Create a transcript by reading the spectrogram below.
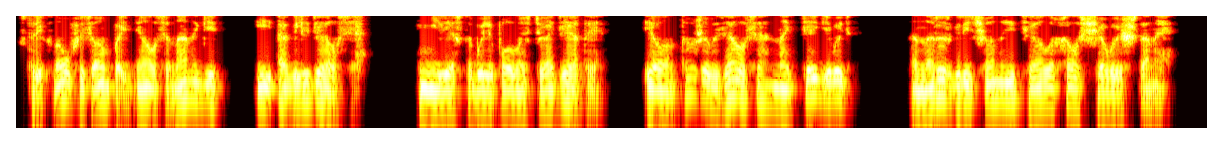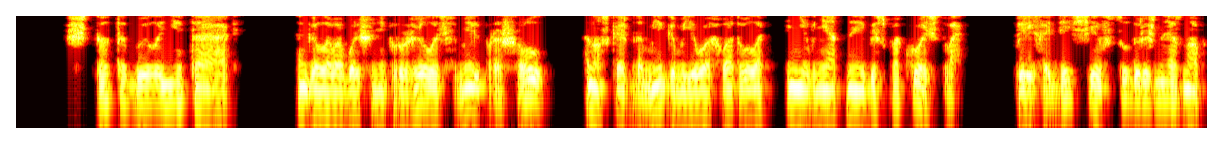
Встряхнувшись, он поднялся на ноги и огляделся. Невесты были полностью одеты, и он тоже взялся натягивать на разгоряченное тело холщовые штаны. Что-то было не так. Голова больше не кружилась, хмель прошел, но с каждым мигом его охватывало невнятное беспокойство, переходящее в судорожный озноб.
